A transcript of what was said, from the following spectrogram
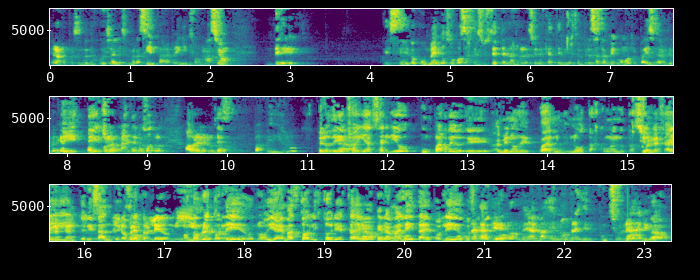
y a los representantes judiciales en Brasil para pedir información de este, documentos o cosas que sustenten las relaciones que ha tenido esta empresa también con otros países de Latinoamérica, De- de particularmente nosotros. Ahora, la pregunta es, ¿va a pedirlo? Pero de Ah. hecho ya salió un par de, eh, al menos de cuadernos de notas con anotaciones Con ahí acá, interesantes. el nombre ¿no? de Toledo mismo, Con nombre de ¿no? Toledo, ¿no? Y además toda la historia esta de, Claro, de la pero- maleta de Toledo que una se cantidad encontró. enorme además de nombres de funcionarios Claro.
